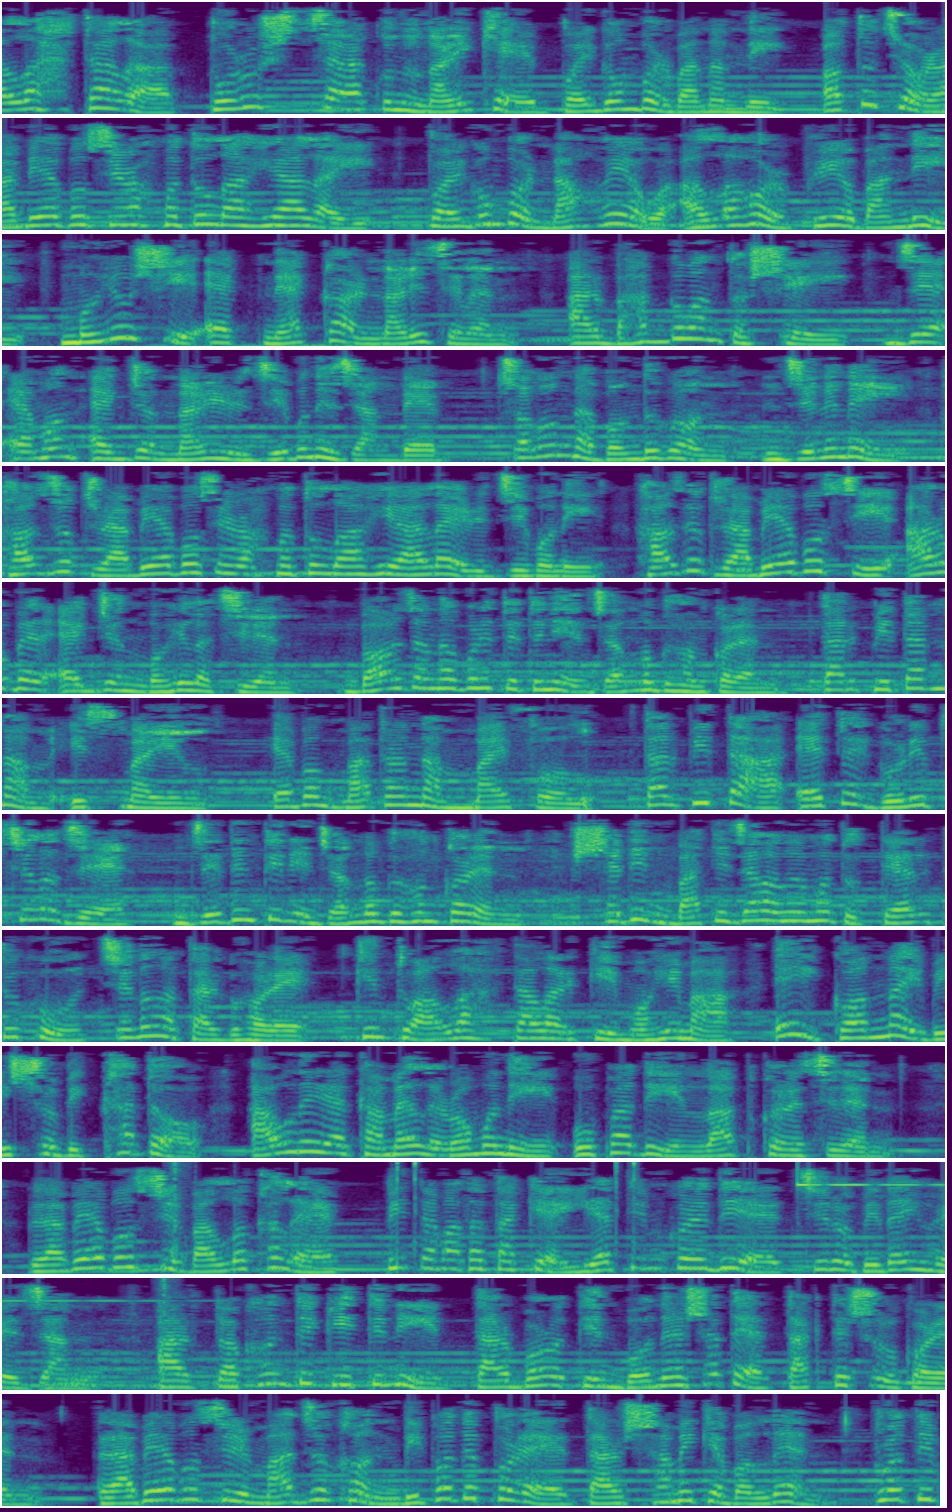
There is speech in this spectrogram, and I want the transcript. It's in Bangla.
আল্লাহ তালা পুরুষ ছাড়া কোন নারীকে পৈগম্বর বানাননি, অথচ রাবিয়া বসির রহমতুল্লাহ আলাই পৈগম্বর না হয়েও আল্লাহর প্রিয় বান্দি, মহিষী এক ন্যাক্কার নারী ছিলেন। আর ভাগ্যবান তো সেই যে এমন একজন নারীর জীবনী জানবে। চলুন না, বন্ধুগণ, জেনে নেই হজরত রাবিয়া বসি রহমতুল্লাহ আলাইয়ের জীবনী। হজরত রাবিয়া বসি আরবের একজন মহিলা ছিলেন। বরজানগরীতে তিনি জন্মগ্রহণ করেন। তার পিতার নাম ইসমাইল এবং মাতার নাম মাইফুল। তার পিতা এতই গরিব ছিল যে, যেদিন তিনি জন্মগ্রহণ করেন, সেদিন বাতি জ্বালানোর মতো তেলটুকু ছিল না তার ঘরে। কিন্তু আল্লাহ তালার কি মহিমা, এই কন্যাই বিশ্ববিখ্যাত আউলিয়া কামেল রমণী উপাধি লাভ করেছিলেন। রাবেয়া বস্রী বাল্যকালে পিতামাতা তাকে ইয়াতিম করে দিয়ে চিরবিদায়ী হয়ে যান। আর তখন থেকে তিনি তার বড় তিন বোনের সাথে থাকতে শুরু করেন। রাবেয়া বস্রীর মা যখন বিপদে পড়ে, তার স্বামীকে বললেন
